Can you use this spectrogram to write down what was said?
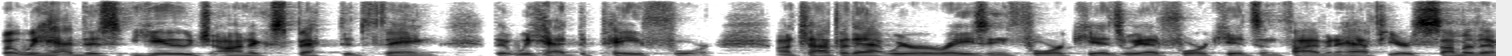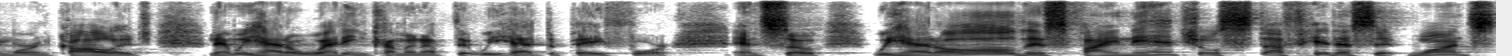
But we had this huge unexpected thing that we had to pay for. On top of that, we were raising four kids. We had four kids in five and a half years. Some of them were in college. And then we had a wedding coming up that we had to pay for. And so we had all this financial stuff hit us at once.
